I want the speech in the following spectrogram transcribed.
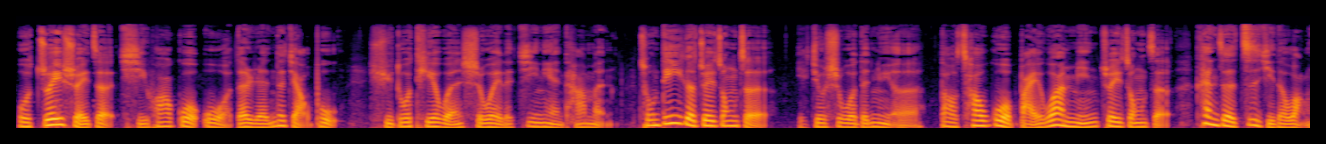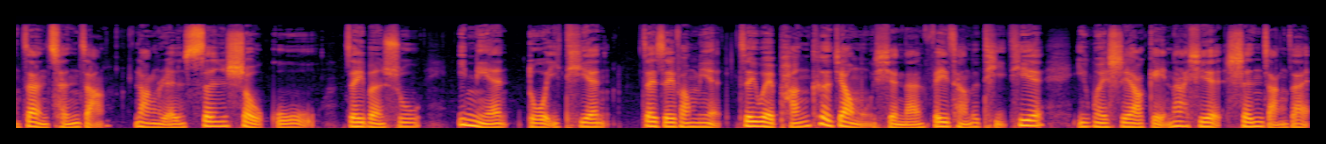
我追随着启发过我的人的脚步，许多贴文是为了纪念他们。从第一个追踪者，也就是我的女儿，到超过百万名追踪者，看着自己的网站成长，让人深受鼓舞。这一本书一年多一天，在这方面，这位庞克教母显然非常的体贴，因为是要给那些生长在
